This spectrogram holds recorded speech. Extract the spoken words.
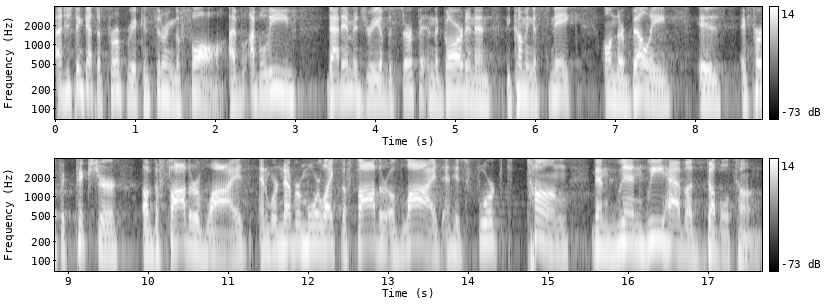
I just think that's appropriate considering the fall. I, I believe that imagery of the serpent in the garden and becoming a snake on their belly is a perfect picture of the father of lies, and we're never more like the father of lies and his forked tongue than when we have a double tongue.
